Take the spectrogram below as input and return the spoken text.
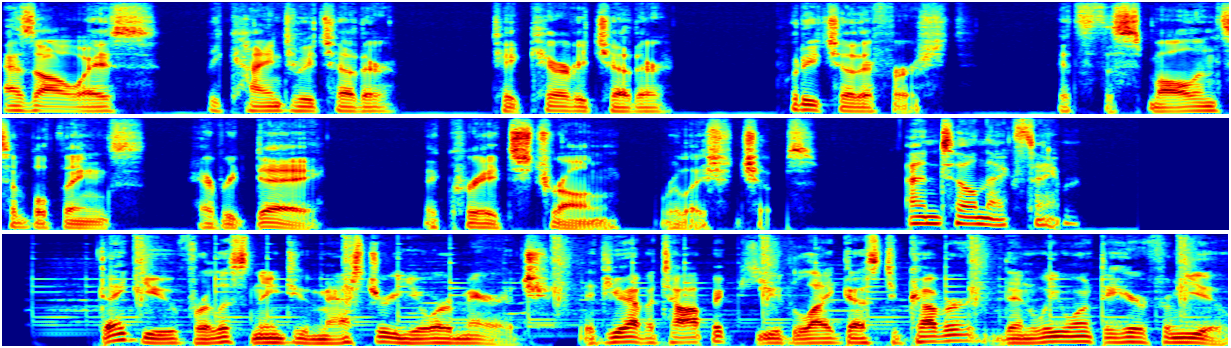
As always, be kind to each other, take care of each other, put each other first. It's the small and simple things every day that create strong relationships. Until next time. Thank you for listening to Master Your Marriage. If you have a topic you'd like us to cover, then we want to hear from you.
